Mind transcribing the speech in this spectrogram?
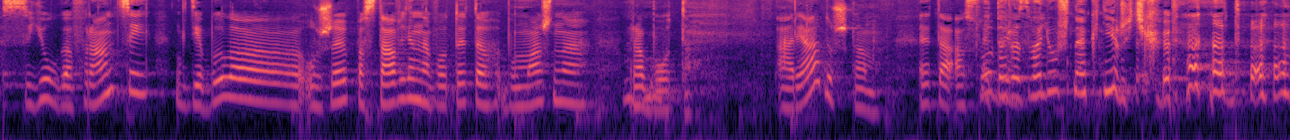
с юга Франции, где была уже поставлена вот эта бумажная работа. А рядышком это особенно... Это развалюшная книжечка. Да, да.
